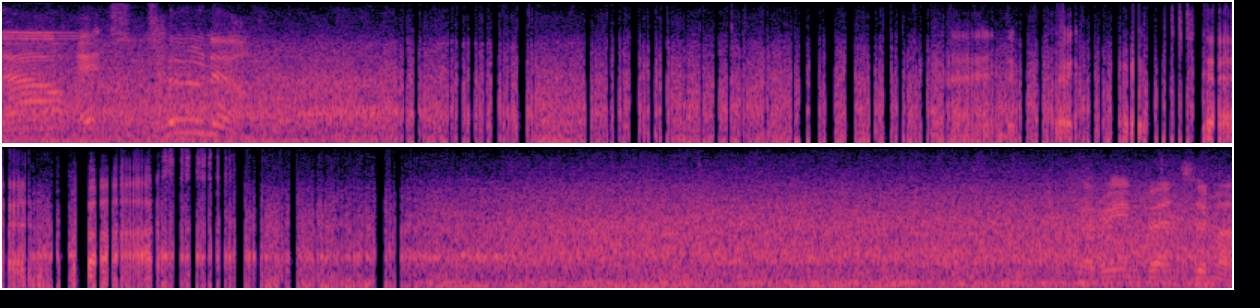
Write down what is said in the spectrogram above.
Now it's 2-0. And a quick return pass. Karim Benzema.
